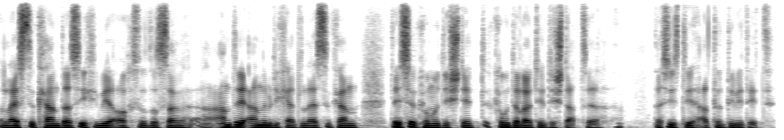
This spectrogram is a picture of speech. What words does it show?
leisten kann, dass ich mir auch sozusagen andere Annehmlichkeiten leisten kann. Deshalb kommen die, Städte, kommen die Leute in die Stadt. Ja. Das ist die Attraktivität.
